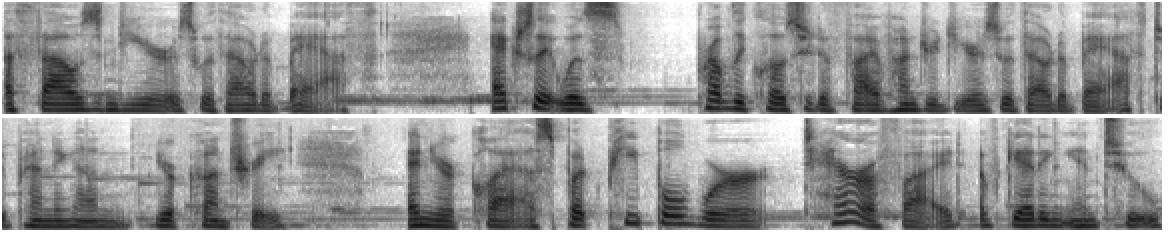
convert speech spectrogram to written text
a thousand years without a bath. Actually, it was probably closer to 500 years without a bath, depending on your country and your class. But people were terrified of getting into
